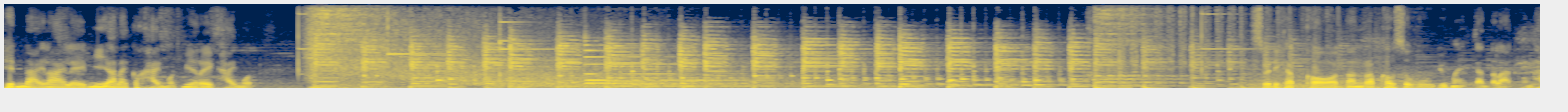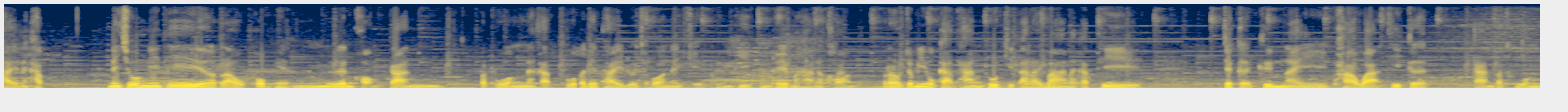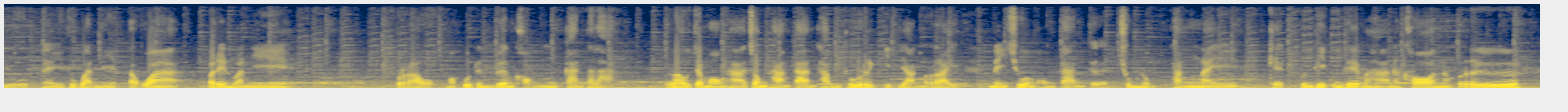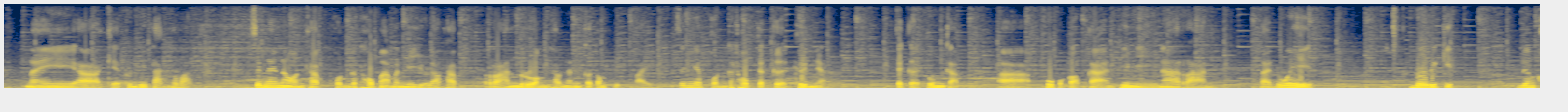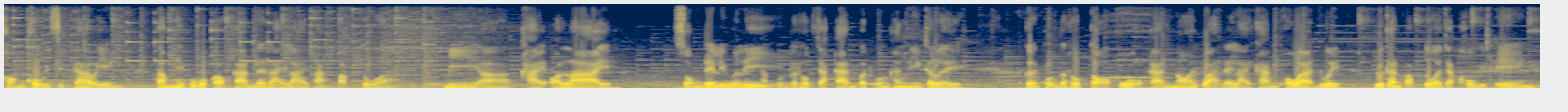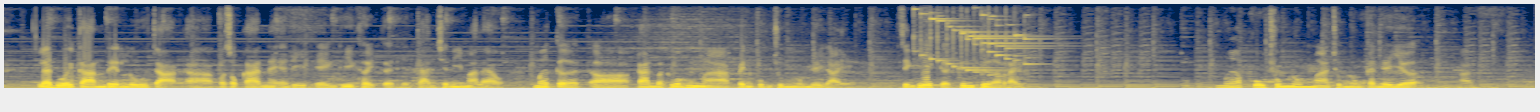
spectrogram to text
เห็นหลายรายเลย มีอะไรก็ขายหมด มีอะไรขายหมด สวัสดีครับ ขอต้อนรับเข้าสู่ยุคใหม่การตลาดของไทยนะครับ ในช่วงนี้ที่เราพบเห็นเรื่องของการประท้วงนะครับทั่วประเทศไทยโดยเฉพาะในเขตพื้นที่กรุงเทพมหานคร เราจะมีโอกาสทางธุรกิจอะไรบ้างนะครับที่จะเกิดขึ้นในภาวะที่เกิด การประท้วงอยู่ในทุกวันนี้ แต่ว่าประเด็นวันนี้เรามาพูดถึงเรื่องของการตลาด เราจะมองหาช่องทางการทำธุรกิจอย่างไร ในช่วงของการเกิดชุมนุม ทั้งในเขตพื้นที่กรุงเทพมหานคร หรือในอเขตพื้นที่ต่างจังหวัดซึ่งแน่นอนครับผลกระทบมามันมีอยู่แล้วครับ ร้านรวงแถวนั้นก็ต้องปิดไป ซึ่งเนี่ยผลกระทบจะเกิดขึ้นเนี่ยจะเกิดขึ้นกับผู้ประกอบการที่มีหน้าร้าน แต่ด้วย ด้วยวิกฤตเรื่องของโควิด -19 เองทำให้ผู้ประกอบการหลายๆรายต่างปรับตัว มีอ่าขายออนไลน์ ส่ง Delivery ผลกระทบจากการประท้วงครั้งนี้ก็เลยเกิดผลกระทบต่อผู้ประกอบการน้อยกว่าหลาย ๆ ครั้ง เพราะว่าด้วยด้วยการปรับตัวจากโควิดเอง และด้วยการเรียนรู้จากอ่าประสบการณ์ในอดีตเองที่เคยเกิดเหตุการณ์เช่นนี้มาแล้ว เมื่อเกิดอ่าการประท้วงขึ้นมาเป็นกลุ่มชุมนุมใหญ่ ๆ สิ่งที่เกิดขึ้นคืออะไร เมื่อผู้ชุมนุมมาชุมนุมกันเยอะๆอ่า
